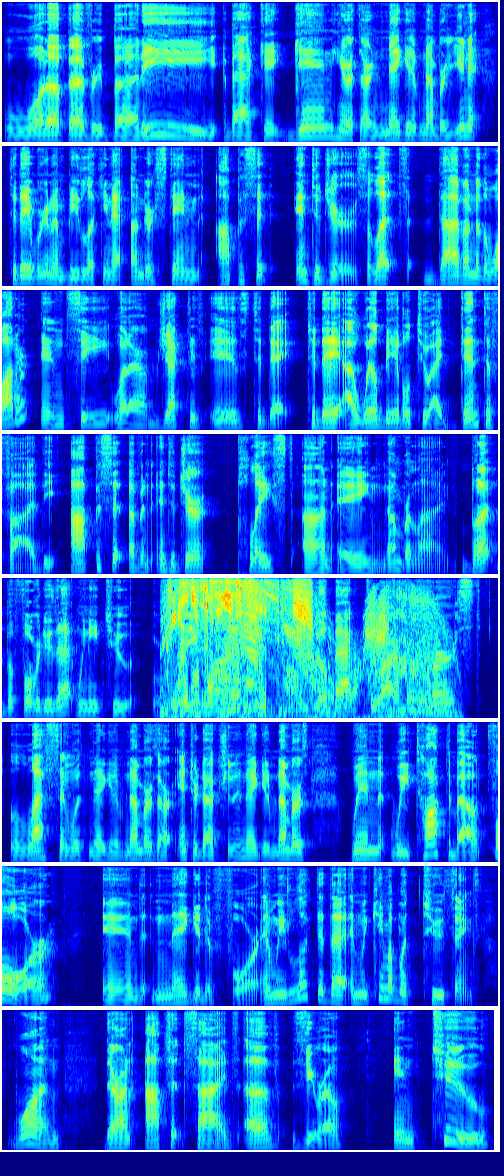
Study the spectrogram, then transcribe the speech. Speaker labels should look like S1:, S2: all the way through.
S1: What up everybody? Back again here with our negative number unit. Today we're going to be looking at understanding opposite integers. So let's dive under the water and see what our objective is today. Today I will be able to identify the opposite of an integer placed on a number line. But before we do that, we need to rewind and go back to our first lesson with negative numbers, our introduction to negative numbers, when we talked about 4 and negative 4. And we looked at that and we came up with two things. One, they're on opposite sides of 0. And two,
